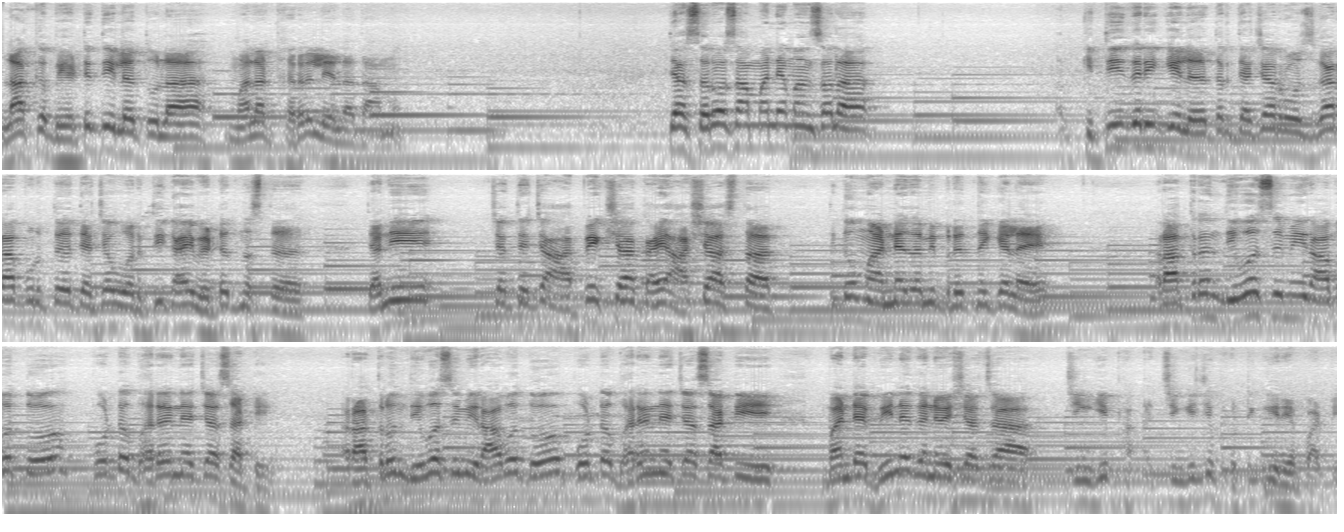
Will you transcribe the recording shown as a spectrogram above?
लाख भेटतील तुला मला ठरलेला दाम. त्या सर्वसामान्य माणसाला किती जरी केलं तर त्याच्या रोजगारापुरतं त्याच्यावरती काही भेटत नसतं. त्याने त्याच्या अपेक्षा काही आशा असतात ती तो मांडण्याचा मी प्रयत्न केला आहे रात्रंदिवस मी राबतो पोट भरण्याच्यासाठी. रात्रंदिवस मी राबतो पोट भरण्याच्यासाठी. भांड्या भिन गणवेशाचा चिंगी फा- चिंगीची फुटकी रे पाटी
